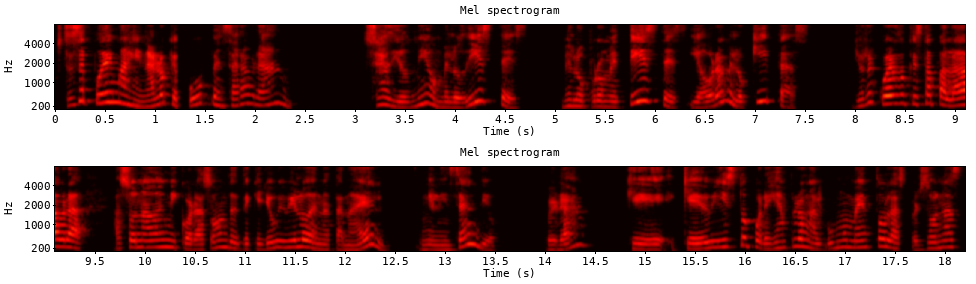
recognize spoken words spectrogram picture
Usted se puede imaginar lo que pudo pensar Abraham. O sea, Dios mío, me lo diste, me lo prometiste y ahora me lo quitas. Yo recuerdo que esta palabra ha sonado en mi corazón desde que yo viví lo de Natanael en el incendio, ¿verdad? Que, he visto, por ejemplo, en algún momento las personas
